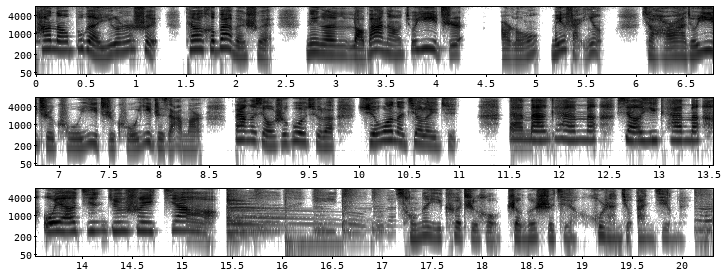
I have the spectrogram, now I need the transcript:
她呢不敢一个人睡，她要和爸爸睡。那个老爸呢就一直耳聋没反应。小孩啊，就一直哭，一直哭，一直砸门。半个小时过去了，绝望的叫了一句：“爸爸开门，小姨开门，我要进去睡觉。”从那一刻之后，整个世界忽然就安静了。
